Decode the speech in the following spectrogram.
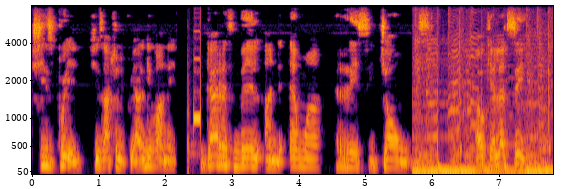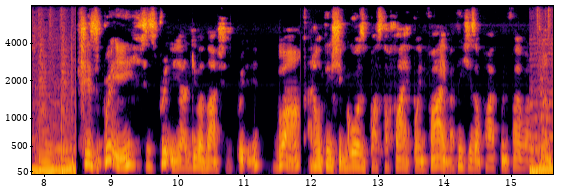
She's pretty. She's actually pretty. I'll give her an 8. Gareth Bale and Emma Race Jones. Okay, let's see. She's pretty. She's pretty. I'll give her that. She's pretty. But I don't think she goes past a 5.5. I think she's a 5.5 out of 10.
